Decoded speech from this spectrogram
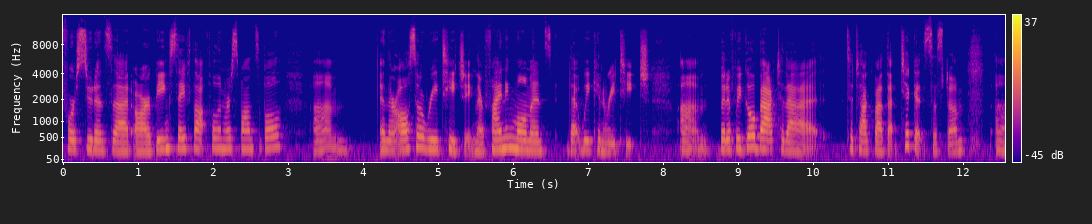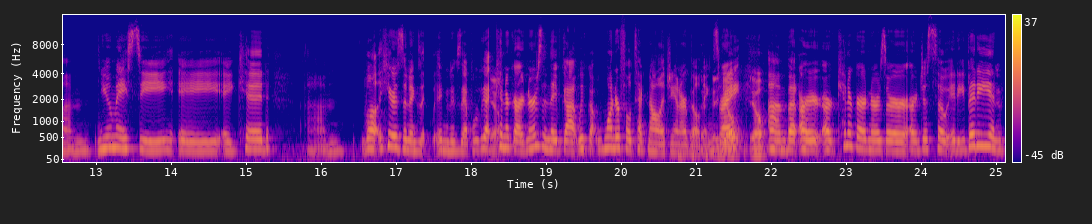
for students that are being safe, thoughtful, and responsible. Um, and they're also reteaching. They're finding moments that we can reteach. Um, but if we go back to that, to talk about that ticket system, um, you may see a, a kid. Um, well, here's an, ex- an, example. We've got yeah. kindergartners, and they've got we've got wonderful technology in our buildings, right? Yep. yep. Um, but our, our kindergartners are, are just so itty bitty, and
